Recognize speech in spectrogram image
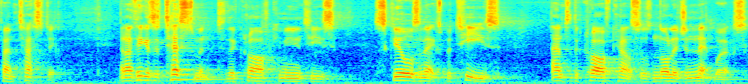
fantastic. And I think it's a testament to the craft community's skills and expertise and to the Craft Council's knowledge and networks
